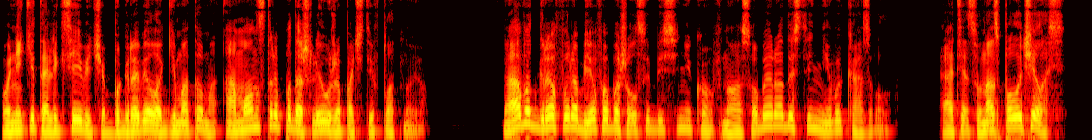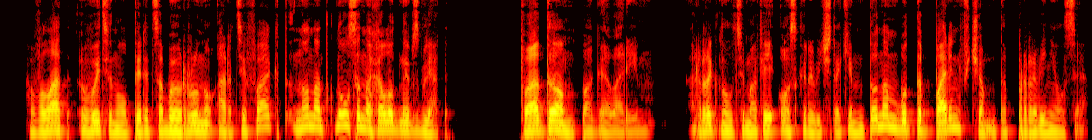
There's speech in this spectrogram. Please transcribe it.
У Никиты Алексеевича багровела гематома, а монстры подошли уже почти вплотную. А вот граф Воробьев обошелся без синяков, но особой радости не выказывал. «Отец, у нас получилось!» Влад вытянул перед собой руну-артефакт, но наткнулся на холодный взгляд. «Потом поговорим». — рыкнул Тимофей Оскарович таким тоном, будто парень в чем-то провинился.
